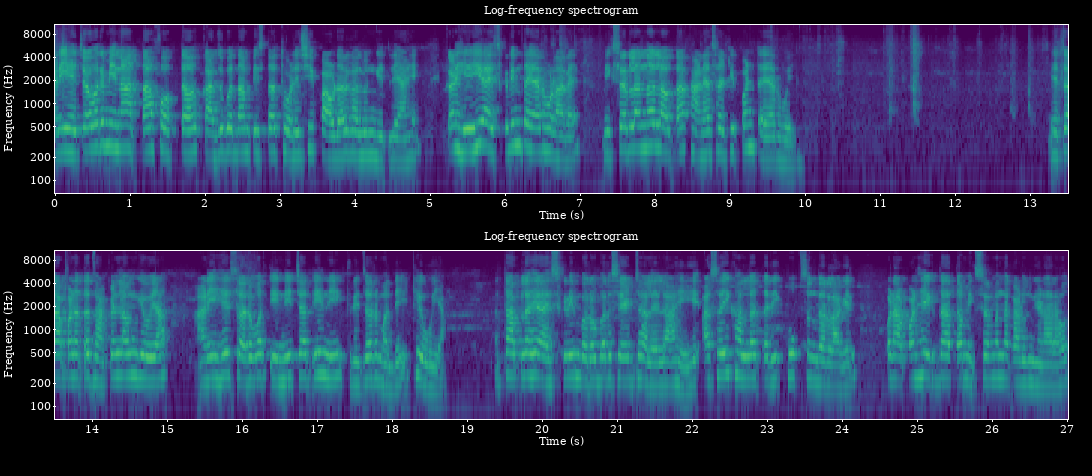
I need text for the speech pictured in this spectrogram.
आणि ह्याच्यावर मी ना आत्ता फक्त काजू बदाम पिस्ता थोडीशी पावडर घालून घेतली आहे. कारण हेही आईस्क्रीम तयार होणार आहे. मिक्सरला न लावता खाण्यासाठी पण तयार होईल. याचं आपण आता झाकण लावून घेऊया आणि हे सर्व तिन्हीच्या तिन्ही फ्रीजरमध्ये ठेवूया. आता आपलं हे आईस्क्रीम बरोबर सेट झालेलं आहे. हे असंही खाल्लं तरी खूप सुंदर लागेल. पण आपण हे एकदा आता मिक्सरमधनं काढून घेणार आहोत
